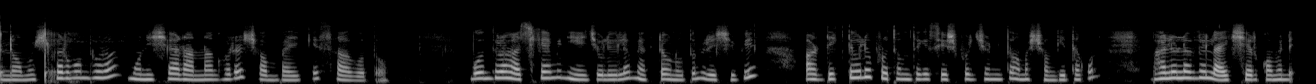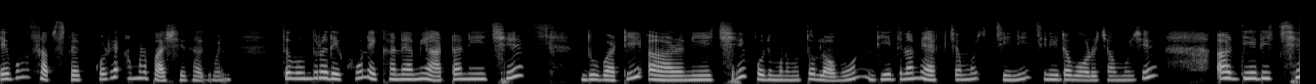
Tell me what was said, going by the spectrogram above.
নমস্কার বন্ধুরা, মনীষা রান্নাঘরে সবাইকে স্বাগত। বন্ধুরা, আজকে আমি নিয়ে চলে এলাম একটা নতুন রেসিপি আর দেখতে হলে প্রথম থেকে শেষ পর্যন্ত আমার সঙ্গে থাকুন। ভালো লাগলে লাইক শেয়ার কমেন্ট এবং সাবস্ক্রাইব করে আমার পাশে থাকবেন। তো বন্ধুরা, দেখুন, এখানে আমি আটা নিয়েছি দু বাটি আর নিয়েছি পরিমাণ মতো লবণ। দিয়ে দিলাম এক চামচ চিনি, চিনিটা বড় চামচে। আর দিয়ে দিচ্ছে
